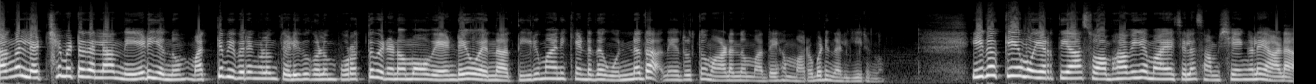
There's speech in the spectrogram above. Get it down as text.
തങ്ങൾ ലക്ഷ്യമിട്ടതെല്ലാം നേടിയെന്നും മറ്റ് വിവരങ്ങളും തെളിവുകളും പുറത്തുവിടണമോ വേണ്ടയോ എന്ന് തീരുമാനിക്കേണ്ടത് ഉന്നത നേതൃത്വമാണെന്നും അദ്ദേഹം മറുപടി നൽകിയിരുന്നു. ഇതൊക്കെയും ഉയർത്തിയ സ്വാഭാവികമായ ചില സംശയങ്ങളെയാണ്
